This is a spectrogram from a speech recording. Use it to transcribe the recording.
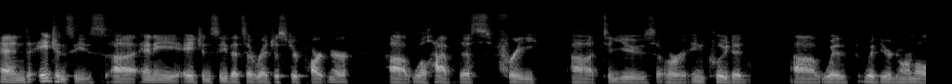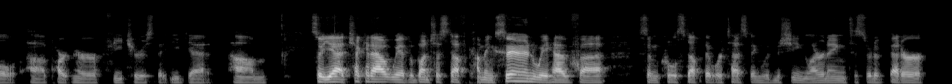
and agencies, uh, any agency that's a registered partner uh, will have this free uh, to use or included uh, with, with your normal uh, partner features that you get. Um, so yeah, check it out. We have a bunch of stuff coming soon. We have uh, some cool stuff that we're testing with machine learning to sort of better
